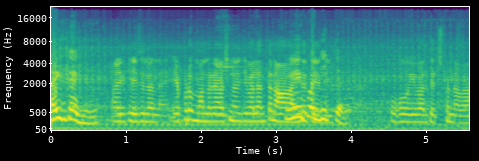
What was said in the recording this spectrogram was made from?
ఐదు కేజీలు. ఐదు కేజీలు ఉన్నాయి. ఎప్పుడు? మొన్న రేషన్ ఇవాళంతా నా ఐదో ఓహో ఇవాళ తెచ్చుకున్నావా?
